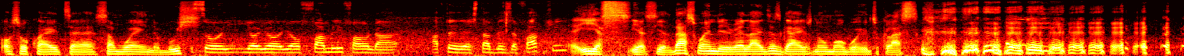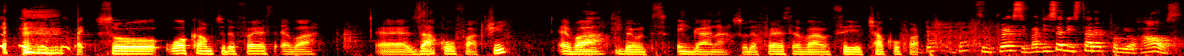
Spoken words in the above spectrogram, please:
also quite uh, somewhere in the bush. So your, your, your family found out after you established the factory? Uh, Yes, yes, yes. That's when they realized this guy is no more going to class. Right, so, welcome to the first ever uh, Zaacoal factory ever built in Ghana. So, the first ever, I would say, charcoal factory. That, that's impressive. But you said you started from your house.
